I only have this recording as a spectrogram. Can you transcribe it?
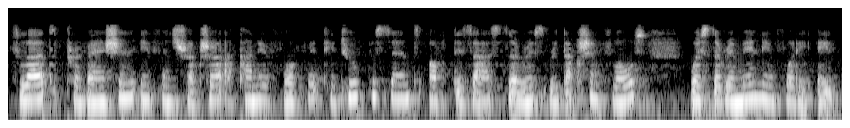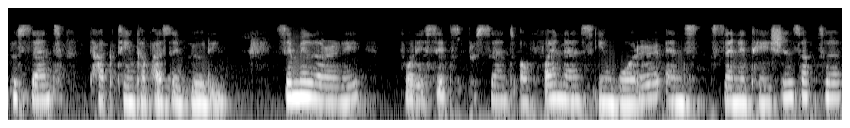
Flood prevention infrastructure accounted for 52% of disaster risk reduction flows, with the remaining 48% targeting capacity building. Similarly, 46% of finance in water and sanitation sector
